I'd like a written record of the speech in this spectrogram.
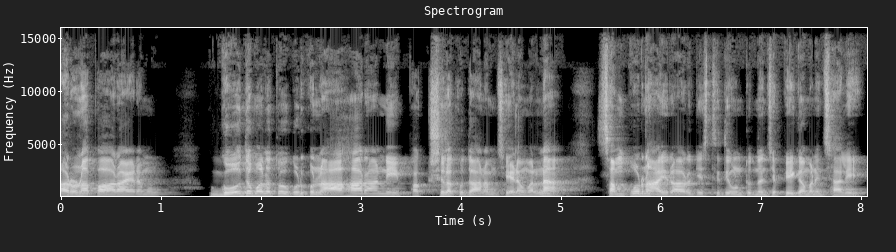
అరుణ పారాయణము గోధుమలతో కూడుకున్న ఆహారాన్ని పక్షులకు దానం చేయడం వలన సంపూర్ణ ఆయురారోగ్య స్థితి ఉంటుందని చెప్పి గమనించాలి.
